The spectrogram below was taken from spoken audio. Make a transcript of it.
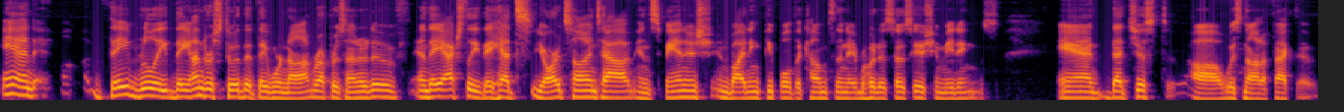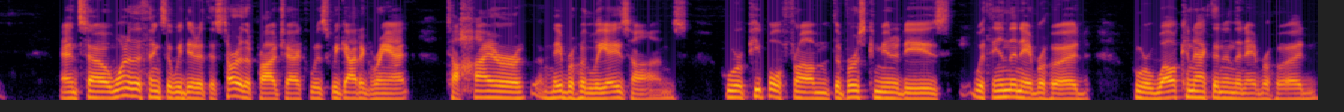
and they really they understood that they were not representative. And they actually they had yard signs out in spanish inviting people to come to the neighborhood association meetings. And that just uh, was not effective. And so one of the things that we did at the start of the project was we got a grant to hire neighborhood liaisons who are people from diverse communities within the neighborhood who are well connected in the neighborhood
